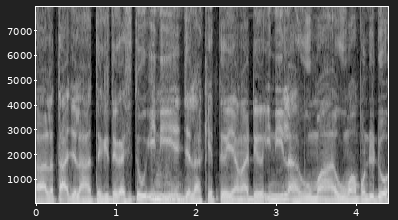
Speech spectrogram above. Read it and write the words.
uh, letak je lah harta kita kat situ. Ini hmm. je lah kereta yang ada. Inilah rumah. Rumah pun duduk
